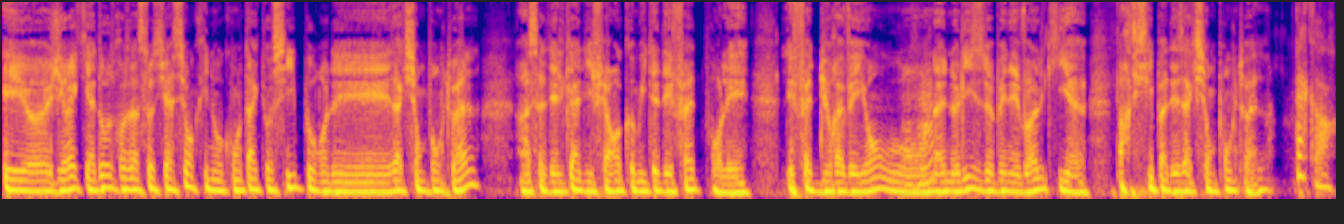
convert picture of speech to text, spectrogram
Et euh, je dirais qu'il y a d'autres associations qui nous contactent aussi pour des actions ponctuelles. Hein, C'était le cas à différents comités des fêtes pour les, les fêtes du réveillon où on Mhm. a une liste de bénévoles qui euh, participent à des actions ponctuelles. D'accord.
